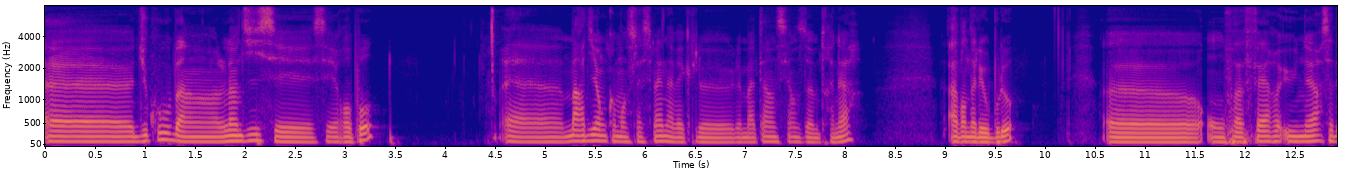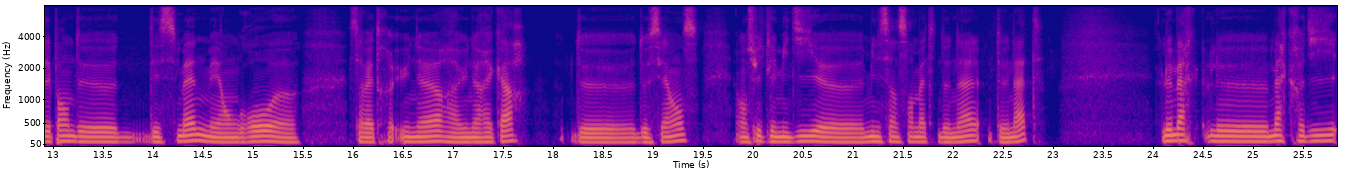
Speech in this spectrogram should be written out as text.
Euh, du coup, ben, lundi, c'est c'est repos. Euh, mardi, on commence la semaine avec le, le matin, séance d'home trainer, avant d'aller au boulot. Euh, on va faire une heure, ça dépend de, des semaines, mais en gros, euh, ça va être une heure à une heure et quart de, séance. Ensuite, le midi, euh, 1500 mètres de, na- de natte. Le, merc- le mercredi,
